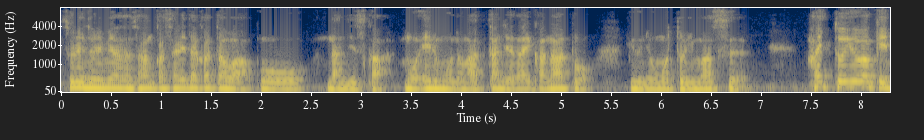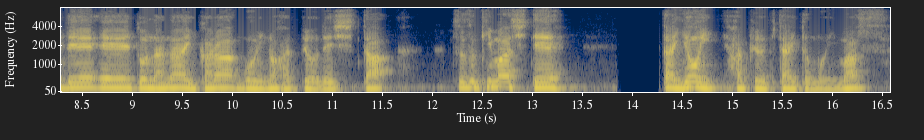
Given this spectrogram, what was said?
それぞれ皆さん参加された方は、こう、何ですか、もう得るものがあったんじゃないかなというふうに思っております。はい。というわけで、えっ、と、7位から5位の発表でした。続きまして、第4位発表いきたいと思います。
